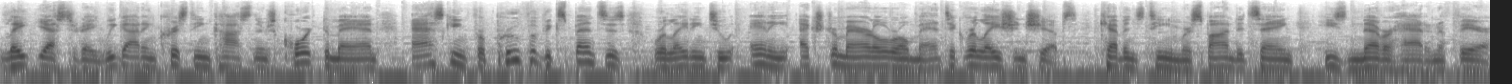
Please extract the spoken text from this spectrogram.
Late yesterday, we got in Christine Costner's court demand asking for proof of expenses relating to any extramarital romantic relationships. Kevin's team responded saying he's never had an affair,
